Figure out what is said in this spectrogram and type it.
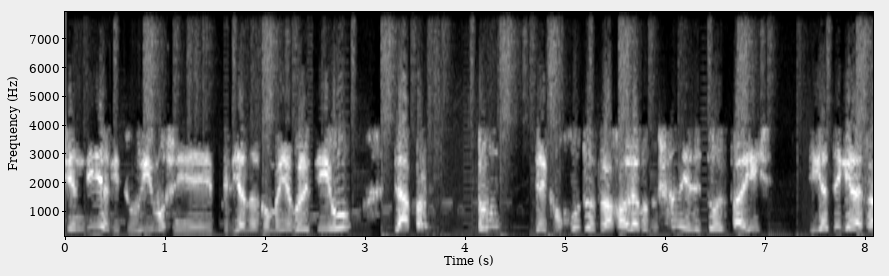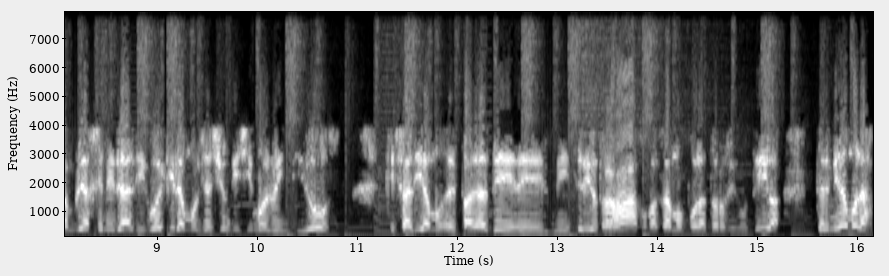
100 días que estuvimos eh, peleando el convenio colectivo, la participación del conjunto de trabajadores de la construcción y de todo el país. Fíjate que la Asamblea General, igual que la movilización que hicimos el 22, que salíamos del, del Ministerio de Trabajo, pasamos por la Torre Ejecutiva, terminamos las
